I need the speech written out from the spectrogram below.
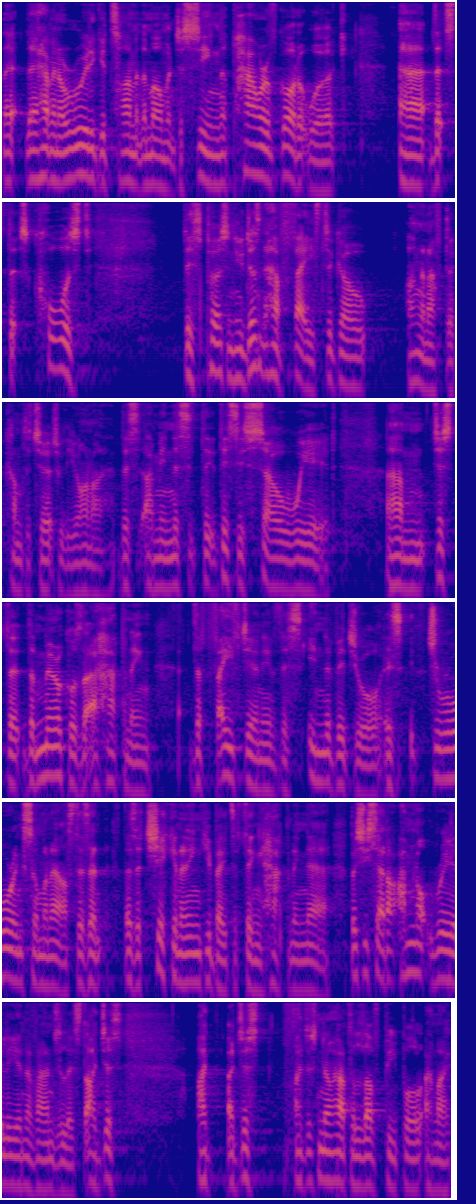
they're, they're, having a really good time at the moment just seeing the power of God at work uh, that's, that's caused this person who doesn't have faith to go, I'm going to have to come to church with you, aren't I? This, I mean, this, this is so weird. Um, just the, the miracles that are happening, the faith journey of this individual is drawing someone else. There's a, there's a chicken and incubator thing happening there. But she said, I'm not really an evangelist. I just, I, I just, I just know how to love people and, I,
